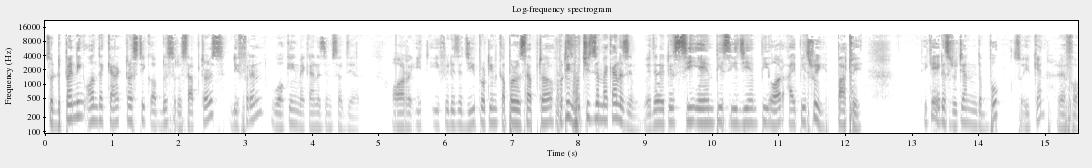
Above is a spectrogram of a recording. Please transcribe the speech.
So depending on the characteristic of these receptors different working mechanisms are there. Or it, if it is a G protein couple receptor what is which is the mechanism? Whether it is CAMP CGMP or IP3 pathway. Okay it is written in the book so you can refer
